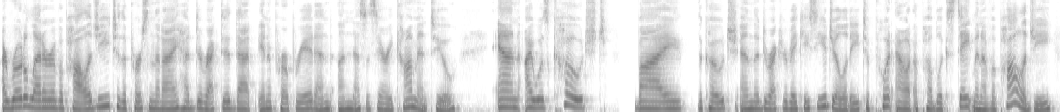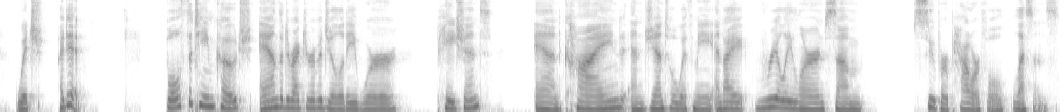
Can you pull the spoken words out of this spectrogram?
I wrote a letter of apology to the person that I had directed that inappropriate and unnecessary comment to. And I was coached by the coach and the director of AKC Agility to put out a public statement of apology, which I did. Both the team coach and the director of agility were patient and kind and gentle with me. And I really learned some super powerful lessons.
